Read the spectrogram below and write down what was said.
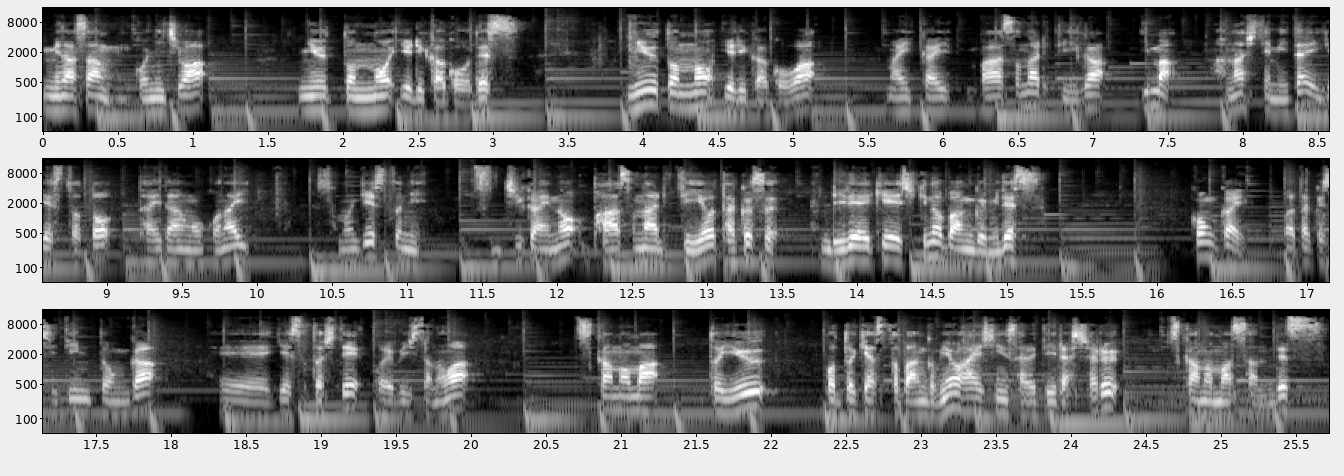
皆さん、こんにちは。ニュートンのゆりかごです。ニュートンのゆりかごは、毎回パーソナリティが今話してみたいゲストと対談を行い、そのゲストに次回のパーソナリティを託すリレー形式の番組です。今回、私、ティントンが、えー、ゲストとしてお呼びしたのは、つかの間というポッドキャスト番組を配信されていらっしゃるつかの間さんです。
